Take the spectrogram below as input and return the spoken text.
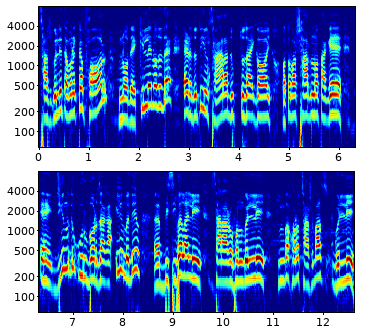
শ্বাস করলে তেমন একটা ফল ন দে কিনলে ন দে এটা যদি ইউন সারা যুক্ত যায় গয়, অথবা সার ন থাকে এই যি নদী উর্বর জায়গা ইউন মধ্যে বিচি ফেলাইলি, সারা রোপণ করলি কিংবা কোনো চাষবাস করলি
